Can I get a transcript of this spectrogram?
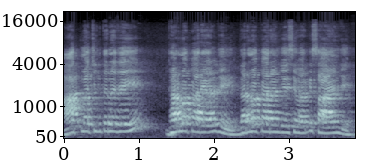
ఆత్మచింతన చేయి ధర్మ కార్యాలు చేయి. ధర్మ కార్యం చేసే వారికి సాయం చేయి.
